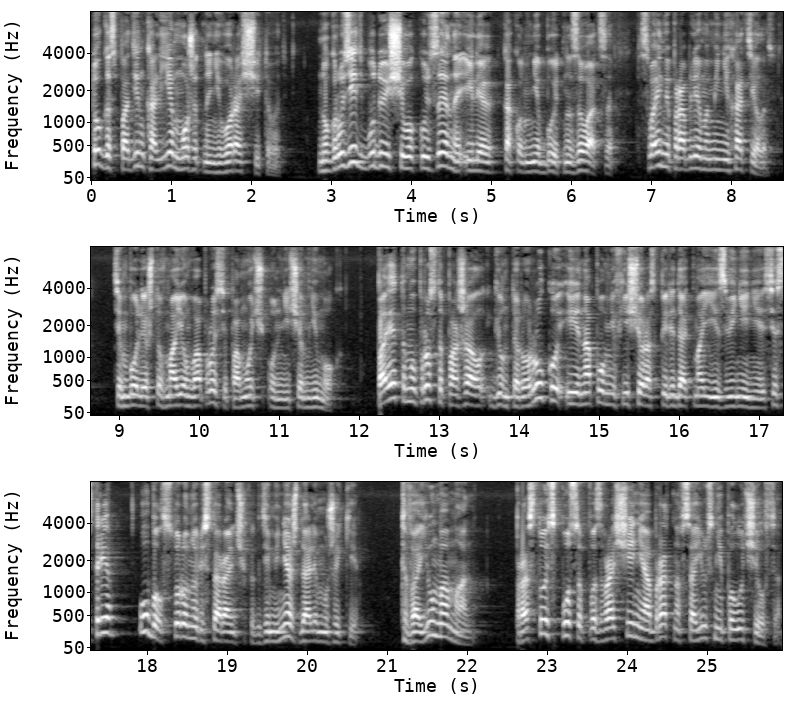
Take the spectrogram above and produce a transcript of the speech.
то господин Колье может на него рассчитывать. Но грузить будущего кузена, или как он мне будет называться, своими проблемами не хотелось. Тем более, что в моем вопросе помочь он ничем не мог. Поэтому просто пожал Гюнтеру руку и, напомнив еще раз передать мои извинения сестре, убыл в сторону ресторанчика, где меня ждали мужики. Твою маман! Простой способ возвращения обратно в Союз не получился.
